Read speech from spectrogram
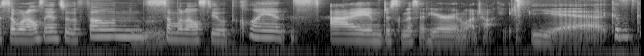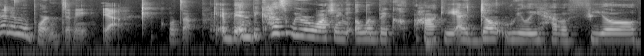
Someone else answer the phones. Mm-hmm. Someone else deal with the clients. I am just going to sit here and watch hockey. Yeah, because it's kind of important to me. Yeah. what's up. And because we were watching Olympic hockey, I don't really have a feel.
